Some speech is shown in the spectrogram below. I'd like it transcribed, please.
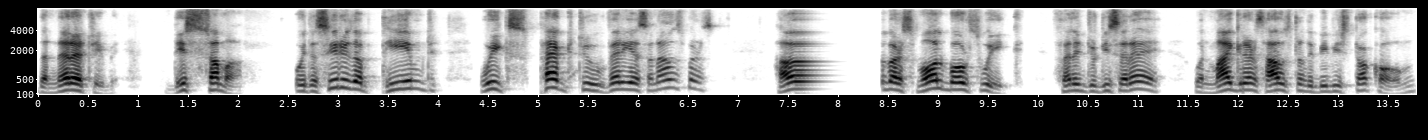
the narrative this summer with a series of themed weeks pegged to various announcements. However, Small Boats Week fell into disarray when migrants housed on the Bibby Stockholm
